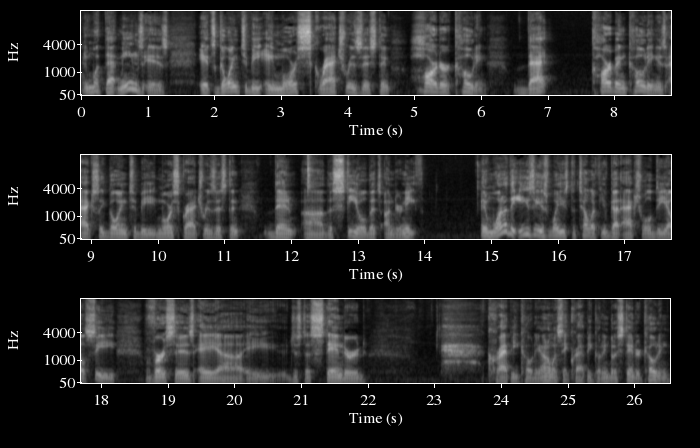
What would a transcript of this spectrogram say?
And what that means is it's going to be a more scratch resistant, harder coating. That carbon coating is actually going to be more scratch resistant than uh, the steel that's underneath. And one of the easiest ways to tell if you've got actual DLC versus a uh, a just a standard crappy coating. I don't want to say crappy coating, but a standard coating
